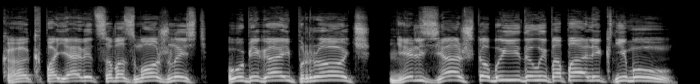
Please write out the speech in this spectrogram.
«Как появится возможность, убегай прочь! Нельзя, чтобы идолы попали к нему!»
